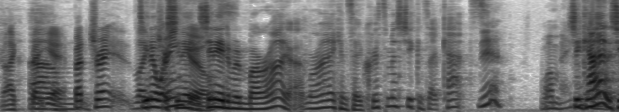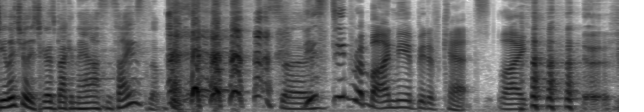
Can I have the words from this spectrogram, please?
Um, like, but yeah, but Dream, like Do you know what she needed? She needed Mariah. Mariah can save Christmas. She can save cats. Yeah, well, maybe She can. She literally, she goes back in the house and saves them. so This did remind me a bit of Cats, like,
